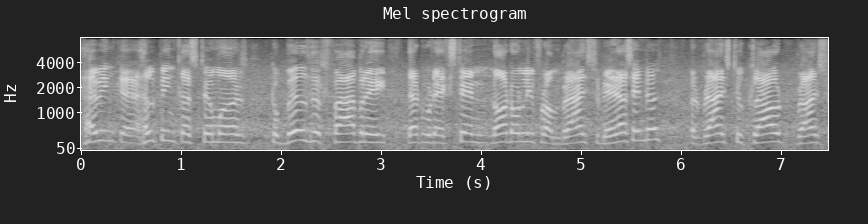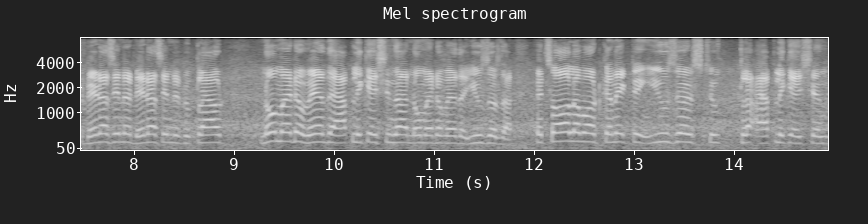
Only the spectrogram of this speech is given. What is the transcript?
having, uh, helping customers to build this fabric that would extend not only from branch to data centers, but branch to cloud, branch to data center, data center to cloud, no matter where the applications are, no matter where the users are. It's all about connecting users to application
